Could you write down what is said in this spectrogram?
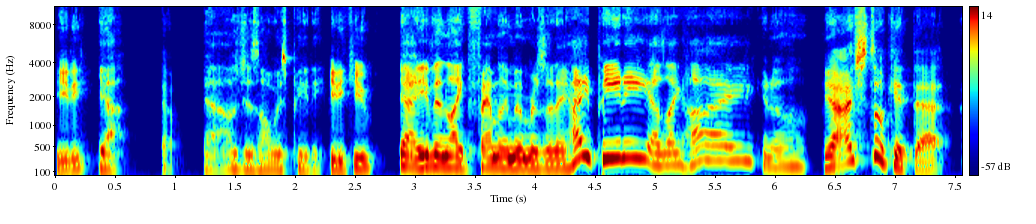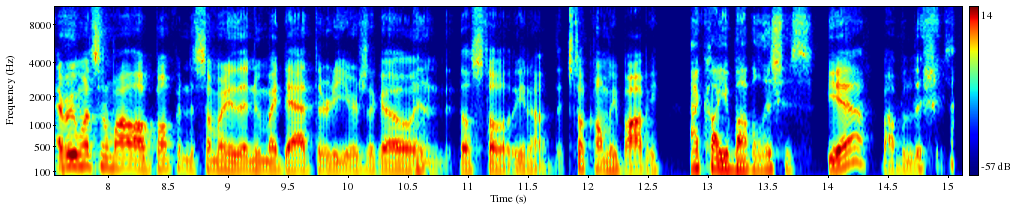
Petey, Yeah, Yeah. Yeah. I was just always Petey. PDQ. Yeah, even like family members today. Hey, Petey. I was like, hi. You know. Yeah, I still get that. Every once in a while, I'll bump into somebody that knew my dad 30 years ago, Yeah. and they'll still, you know, they still call me Bobby. I call you Bobalicious. Yeah, Bobalicious.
